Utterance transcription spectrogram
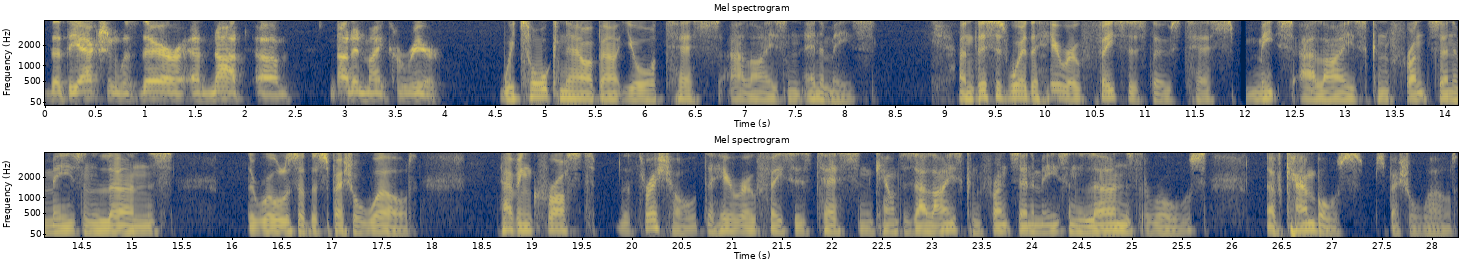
that the action was there and not um, not in my career. We talk now about your tests, allies, and enemies. And this is where the hero faces those tests, meets allies, confronts enemies, and learns the rules of the special world. Having crossed the threshold, the hero faces tests, encounters allies, confronts enemies, and learns the rules of Campbell's special world,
